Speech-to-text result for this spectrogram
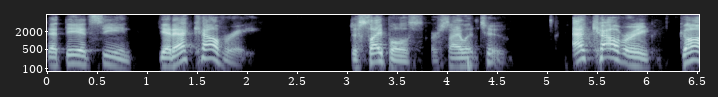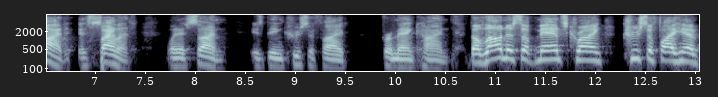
that they had seen. Yet at Calvary, disciples are silent too. At Calvary, God is silent when his son is being crucified for mankind. The loudness of man's crying, crucify him.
